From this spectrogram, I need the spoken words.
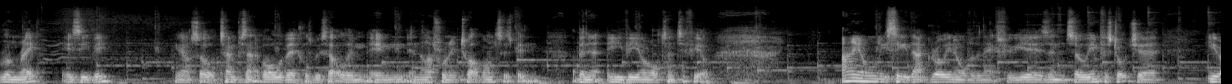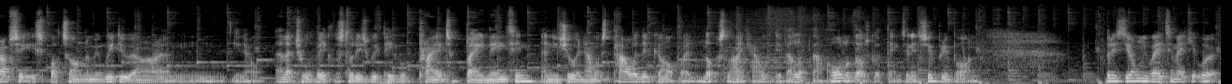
run rate is EV. You know, so 10% of all the vehicles we sell in, in, in the last running 12 months has been have been an EV or alternative fuel. I only see that growing over the next few years, and so infrastructure, you're absolutely spot on. I mean, we do our um, you know electrical vehicle studies with people prior to buying anything and ensuring how much power they've got, what it looks like, how we develop that, all of those good things, and it's super important. But it's the only way to make it work.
